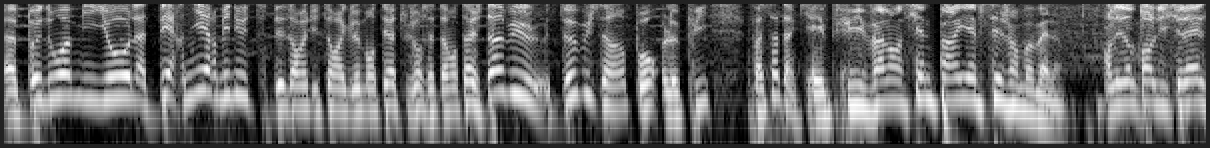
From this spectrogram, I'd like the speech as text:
euh, Benoît Millot. La dernière minute désormais du temps réglementaire, toujours cet avantage d'un but, 2 buts à 1 pour le Puy face à Dunkerque. Et puis Valenciennes, Paris FC, Jean Baumel. On est dans le temps additionnel.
